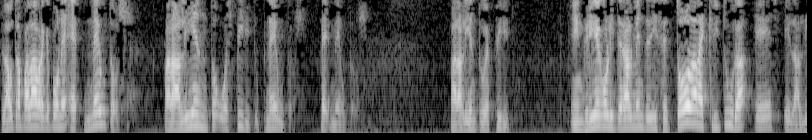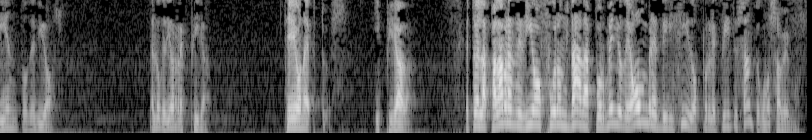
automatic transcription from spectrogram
la otra palabra que pone es neutos, para aliento o espíritu, pneutos, pneutos, para aliento o espíritu. En griego literalmente dice, toda la escritura es el aliento de Dios. Es lo que Dios respira. Theoneptus, inspirada. Entonces las palabras de Dios fueron dadas por medio de hombres dirigidos por el Espíritu Santo, como sabemos.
